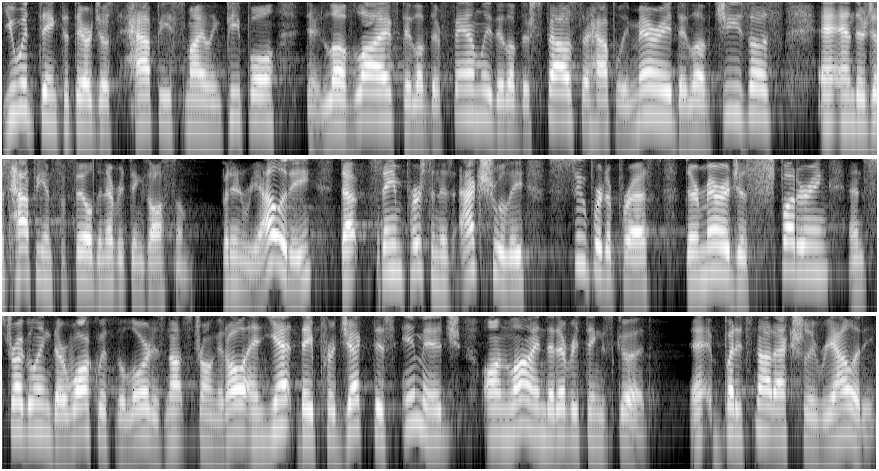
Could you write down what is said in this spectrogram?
you would think that they're just happy, smiling people. They love life, they love their family, they love their spouse, they're happily married, they love Jesus, and, they're just happy and fulfilled, and everything's awesome. But in reality, that same person is actually super depressed. Their marriage is sputtering and struggling. Their walk with the Lord is not strong at all. And yet they project this image online that everything's good. Eh, but it's not actually reality.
